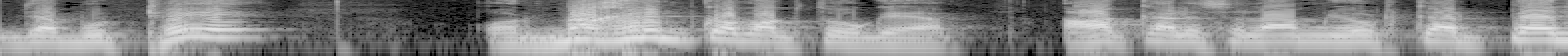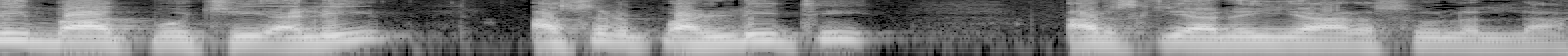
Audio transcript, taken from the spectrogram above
जब उठे और मगरब का वक्त हो गया, आका सलाम ने उठकर पहली बात पूछी, अली, असर पढ़ ली थी? अर्ज़ किया, नहीं या रसूल अल्लाह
